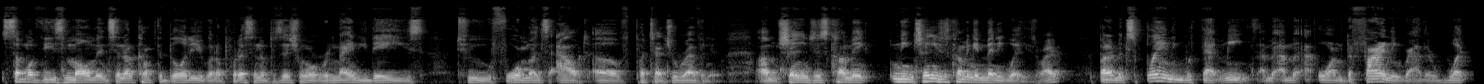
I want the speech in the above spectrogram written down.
some of these moments and uncomfortability are going to put us in a position where we're 90 days to four months out of potential revenue. Um, change is coming. I mean, change is coming in many ways, right? But I'm explaining what that means. I mean, I'm, or I'm defining rather what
